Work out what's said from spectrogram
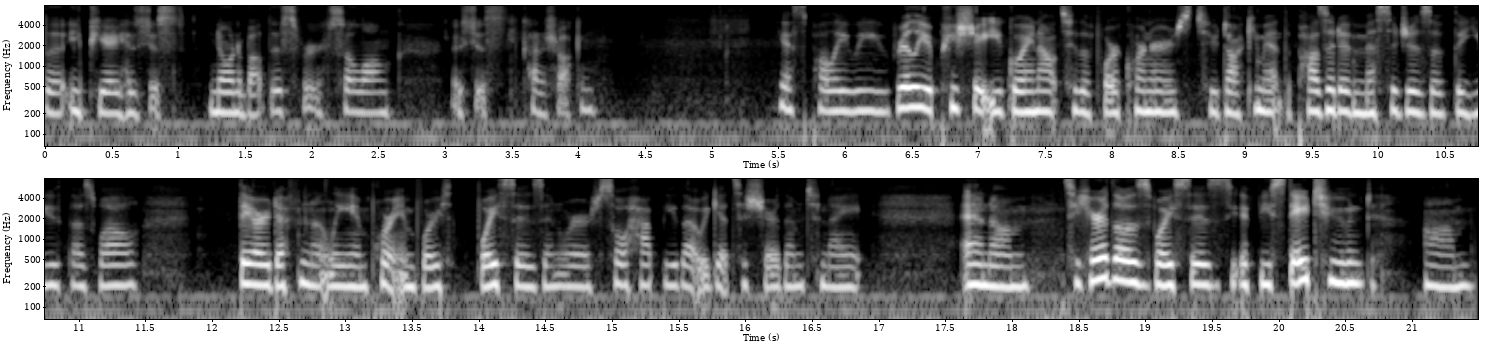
the EPA has just known about this for so long. It's just kind of shocking. Yes, Polly, we really appreciate you going out to the Four Corners to document the positive messages of the youth as well. They are definitely important voice- voices, and we're so happy that we get to share them tonight. And um, to hear those voices, if you stay tuned, um,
